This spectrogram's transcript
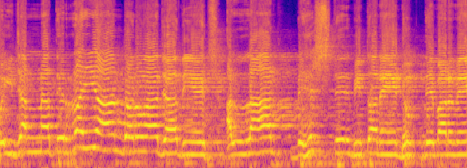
ওই জান্নাতের রাইয়ান দরওয়াজা দিয়ে আল্লাহর বেহেশতের ভিতরে ঢুকতে পারবে।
